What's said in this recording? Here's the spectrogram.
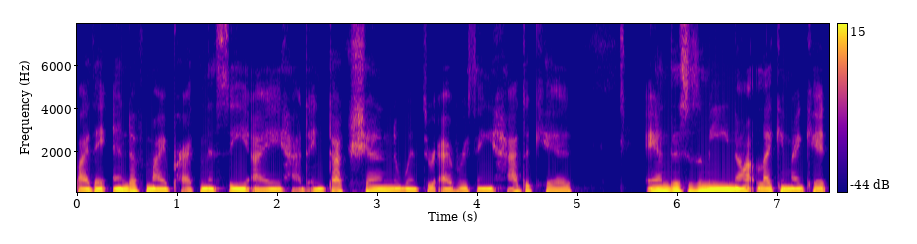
by the end of my pregnancy, I had induction, went through everything, had the kid. And this is me not liking my kid,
